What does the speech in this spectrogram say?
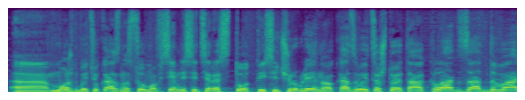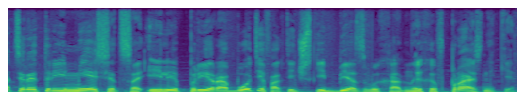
А, может быть указана сумма в 70-100 тысяч рублей, но оказывается, что это оклад за 2-3 месяца или при работе фактически без выходных и в праздники.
